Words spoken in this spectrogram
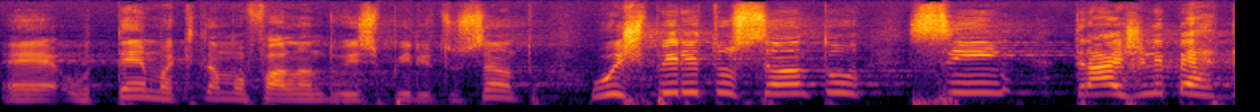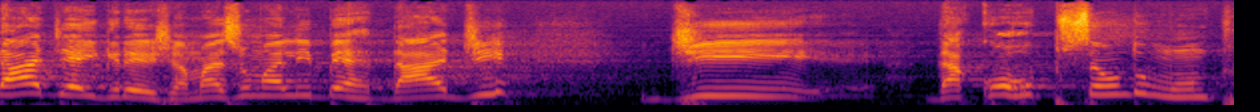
é, o tema que estamos falando do Espírito Santo, o Espírito Santo, sim, traz liberdade à igreja, mas uma liberdade de, da corrupção do mundo,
